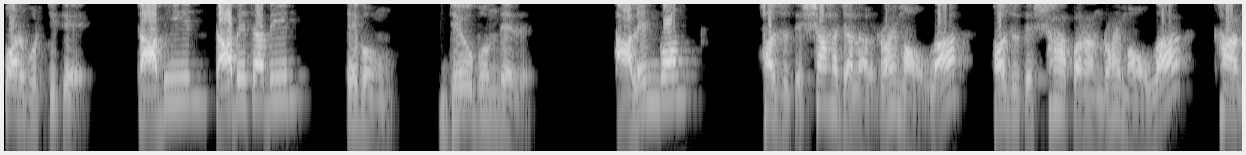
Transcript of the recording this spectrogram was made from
পরবর্তীতে তাবিন, তাবে তাবিন এবং দেওবন্দের আলেমগণ হজরতে শাহজালাল রহমাউল্লাহ হজরতে শাহপরান রহমাউল্লাহ খান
